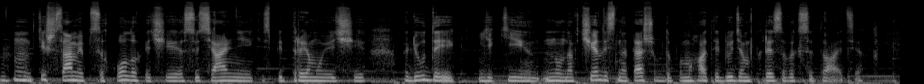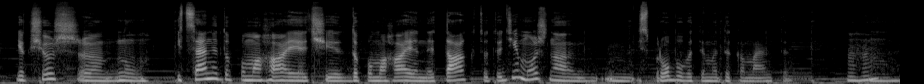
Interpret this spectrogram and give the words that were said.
М, Ті ж самі психологи чи соціальні якісь підтримуючі люди, які ну навчились на те, щоб допомагати людям в кризових ситуаціях. Якщо ж е, ну і це не допомагає, чи допомагає не так, то тоді можна і спробувати медикаменти. Мгм.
